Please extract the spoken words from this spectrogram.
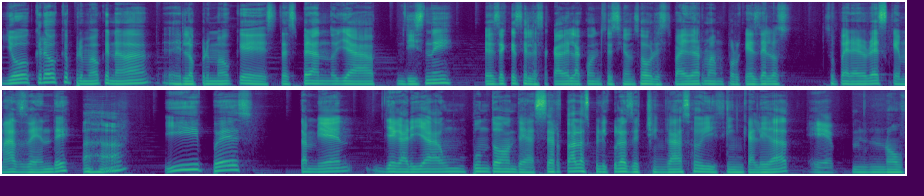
yo creo que primero que nada, eh, lo primero que está esperando ya Disney es de que se les acabe la concesión sobre Spider-Man porque es de los superhéroes que más vende. Ajá. Y pues también llegaría a un punto donde hacer todas las películas de chingazo y sin calidad eh, no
